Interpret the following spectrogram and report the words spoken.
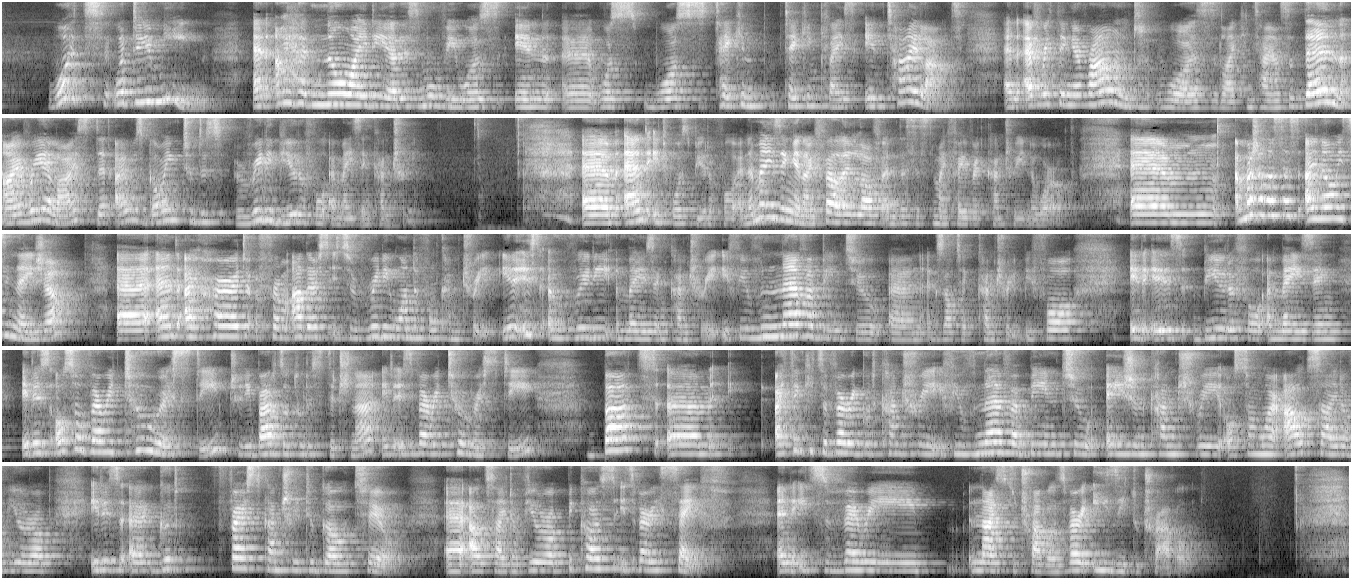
What? What do you mean? And I had no idea this movie was in uh, was was taking taking place in Thailand, and everything around was like in Thailand. So then I realized that I was going to this really beautiful, amazing country. Um, and it was beautiful and amazing, and I fell in love, and this is my favorite country in the world. Um, Marzena says, I know it's in Asia. Uh, and I heard from others it's a really wonderful country. It is a really amazing country. If you've never been to an exotic country before, it is beautiful, amazing. It is also very touristy, czyli bardzo turystyczne. It is very touristy, but um, I think it's a very good country. If you've never been to Asian country or somewhere outside of Europe, it is a good first country to go to outside of Europe because it's very safe and it's very nice to travel. It's very easy to travel.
